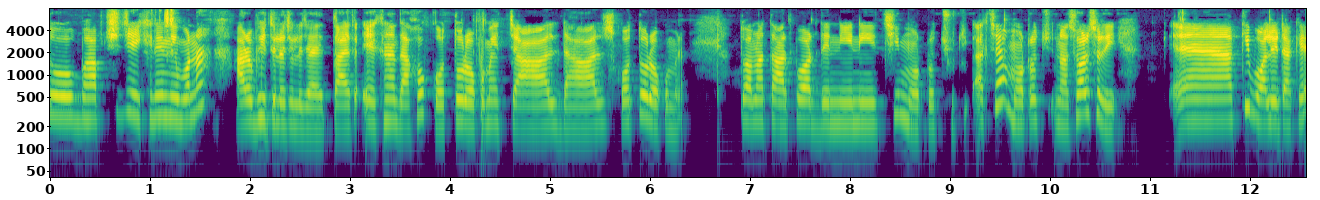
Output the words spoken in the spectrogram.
তো ভাবছি যে এখানে নেব না আরও ভিতরে চলে যায় তাই এখানে দেখো কত রকমের চাল, ডাল, কত রকমের। তো আমরা তারপর দিয়ে নিয়ে নিয়েছি মটরশুঁটি। আচ্ছা মটর না সরি সরি কি বলে এটাকে?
